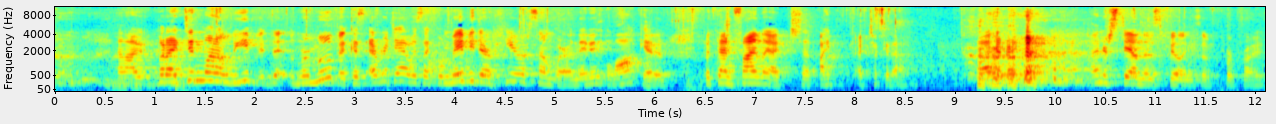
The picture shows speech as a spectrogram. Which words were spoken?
and I, but I didn't want to leave it, remove it, because every day I was like, "Well, maybe they're here somewhere," and they didn't lock it. And, but then finally, I said, "I, I took it out." I understand those feelings of propriety.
